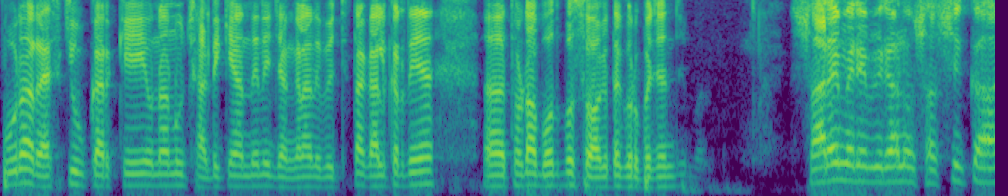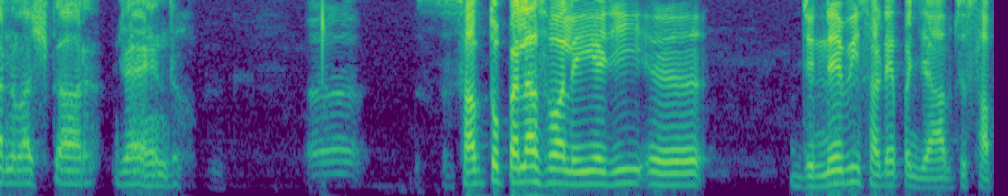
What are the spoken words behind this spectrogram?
ਪੂਰਾ ਰੈਸਕਿਊ ਕਰਕੇ ਉਹਨਾਂ ਨੂੰ ਛੱਡ ਕੇ ਆਉਂਦੇ ਨੇ ਜੰਗਲਾਂ ਦੇ ਵਿੱਚ। ਤਾਂ ਗੱਲ ਕਰਦੇ ਆ ਤੁਹਾਡਾ ਬਹੁਤ ਬਹੁਤ ਸਵਾਗਤ ਹੈ ਗੁਰਬਚਨ ਜੀ। ਸਾਰੇ ਮੇਰੇ ਵੀਰਾਂ ਨੂੰ ਸਤਿ ਸ੍ਰੀ ਅਕਾਲ ਨਮਸਕਾਰ ਜੈ ਹਿੰਦ। ਸਭ ਤੋਂ ਪਹਿਲਾ ਸਵਾਲ ਇਹ ਹੈ ਜੀ ਜਿੰਨੇ ਵੀ ਸਾਡੇ ਪੰਜਾਬ 'ਚ ਸੱਪ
